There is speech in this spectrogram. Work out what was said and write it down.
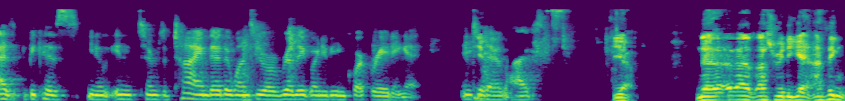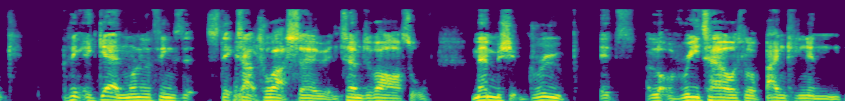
as because you know in terms of time they're the ones who are really going to be incorporating it into yeah. their lives. Yeah, no, that, that's really good. I think I think again one of the things that sticks out to us. So in terms of our sort of membership group, it's a lot of retail, it's a lot of banking and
